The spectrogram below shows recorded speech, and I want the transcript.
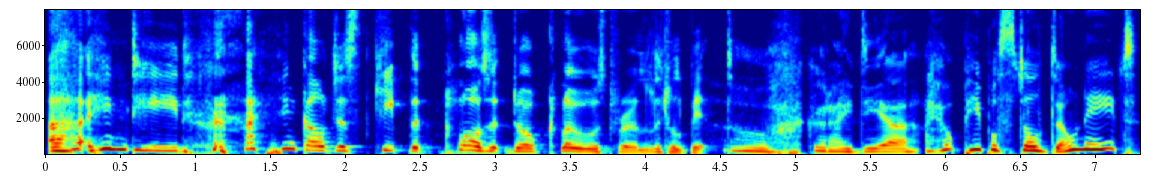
Uh, indeed. I think I'll just keep the closet door closed for a little bit. Oh, good idea. I hope people still donate.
